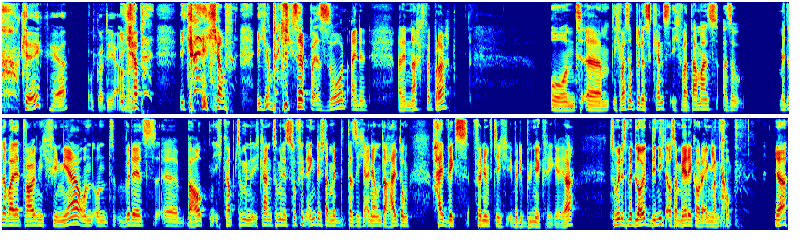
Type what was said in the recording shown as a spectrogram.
okay, ja. Oh Gott, die Arme. Ich habe ich, ich hab, ich hab mit dieser Person eine, eine Nacht verbracht. Und ähm, ich weiß nicht, ob du das kennst. Ich war damals, also mittlerweile traue ich mich viel mehr und, und würde jetzt äh, behaupten, ich, zumindest, ich kann zumindest so viel Englisch damit, dass ich eine Unterhaltung halbwegs vernünftig über die Bühne kriege, ja. Zumindest mit Leuten, die nicht aus Amerika oder England kommen. ja.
